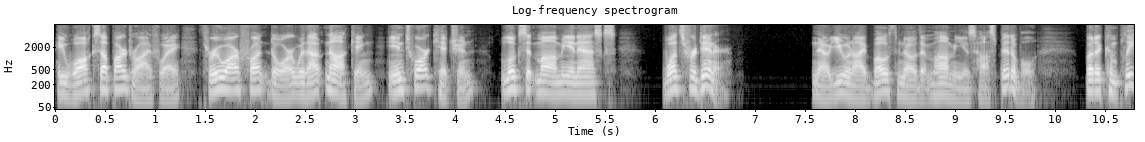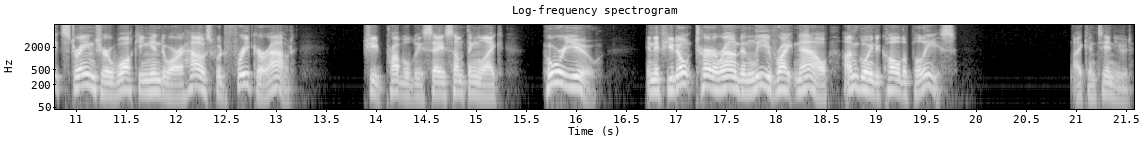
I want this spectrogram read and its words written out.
He walks up our driveway, through our front door without knocking, into our kitchen, looks at Mommy and asks, What's for dinner? Now, you and I both know that Mommy is hospitable, but a complete stranger walking into our house would freak her out. She'd probably say something like, Who are you? And if you don't turn around and leave right now, I'm going to call the police. I continued,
